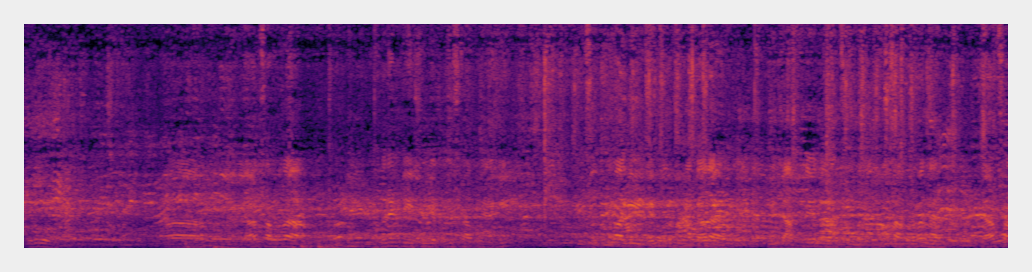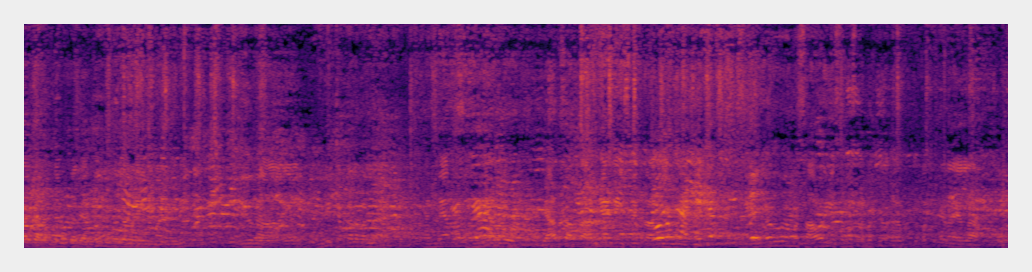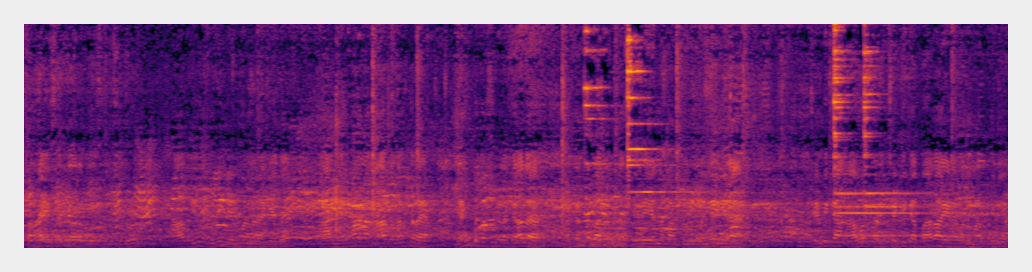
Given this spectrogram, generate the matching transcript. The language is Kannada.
ಇದು ಎರಡು ಸಾವಿರದ ಹದಿನೆಂಟು ಇಸ್ವಿಗೆ ಪ್ರತಿಷ್ಠಾಪನೆಯಾಗಿ ಸತತವಾಗಿ ಎಂಟು ವರ್ಷಗಳ ಕಾಲ ಈ ಜಾತ್ರೆಯನ್ನು ಪ್ರತಿಷ್ಠಾಪನವನ್ನು ಎರಡು ಸಾವಿರದ ಹದಿನೆಂಟರಲ್ಲಿ ವಿಜೃಂಭಣೆಯನ್ನು ಮಾಡಿದ್ದೀವಿ. ಇವನ ಇಡೀ ಕಟ್ಟಡವನ್ನು ಹನ್ನೆರಡು ಹನ್ನೆರಡು, ಎರಡು ಸಾವಿರದ ಹನ್ನೆರಡು ಇಸ್ವಿ ಎಲ್ಲರೂ ನಮ್ಮ ಸಾವಿಗೆ ಸಮಸ್ತ ಭಕ್ತ ಭಕ್ತರ ಎಲ್ಲ ಸಹಾಯ ಸಲ್ಲಿಸಿದರು ಆದ್ದರಿಂದ ಗುಡಿ ನಿರ್ಮಾಣ ಆಗಿದೆ. ಆ ನಿರ್ಮಾಣ ಆದ ನಂತರ ಎಂಟು ವರ್ಷಗಳ ಕಾಲ ಅಖಂಡವಾದಂಥ ಸೇವೆಯನ್ನು ಮಾಡ್ತೀವಿ. ಒಂದೇ ದಿನ ಚಂಡಿಕಾ ಆವರ್ತನ ಚಂಡಿಕಾ ಪಾರಾಯಣವನ್ನು ಮಾಡ್ತೀವಿ.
